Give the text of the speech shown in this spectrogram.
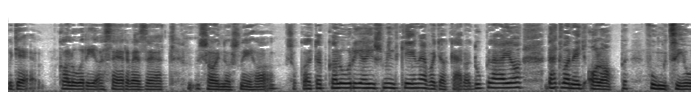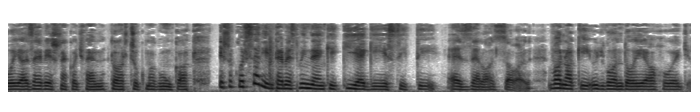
Ugye kalória szervezet, sajnos néha sokkal több kalória is, mint kéne, vagy akár a duplája, de hát van egy alap funkciója az evésnek, hogy fenntartsuk magunkat. És akkor szerintem ezt mindenki kiegészíti ezzel azzal. Van, aki úgy gondolja, hogy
